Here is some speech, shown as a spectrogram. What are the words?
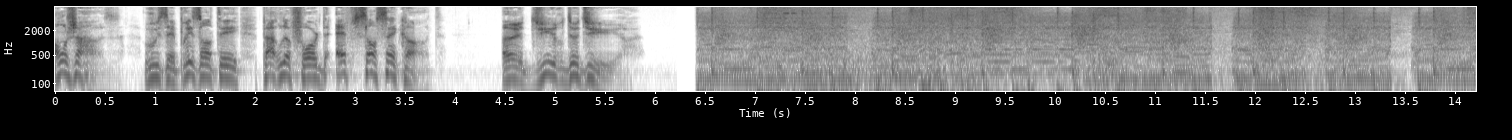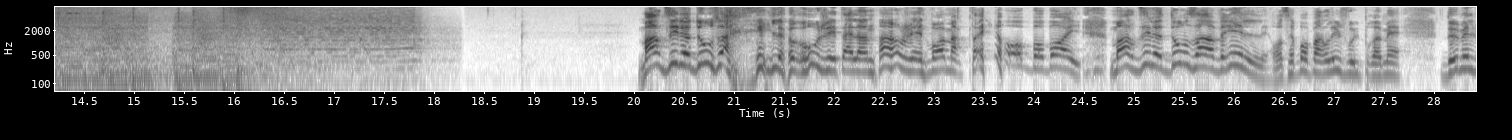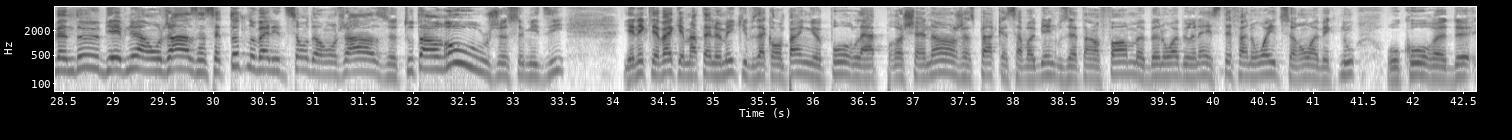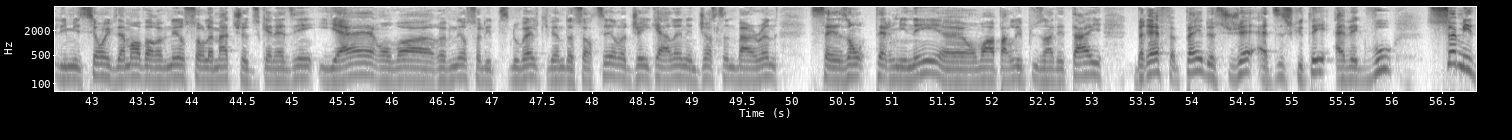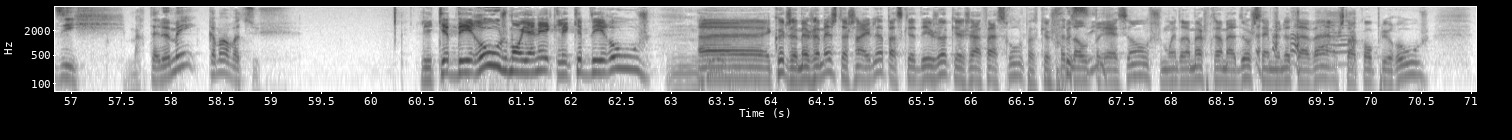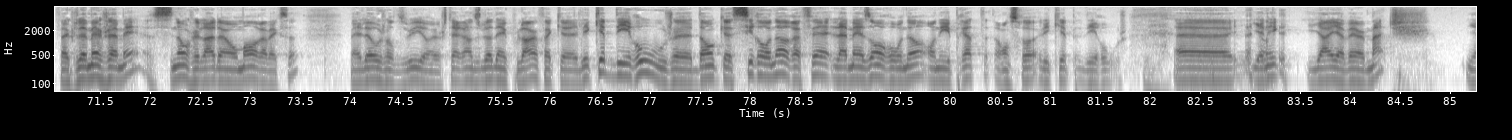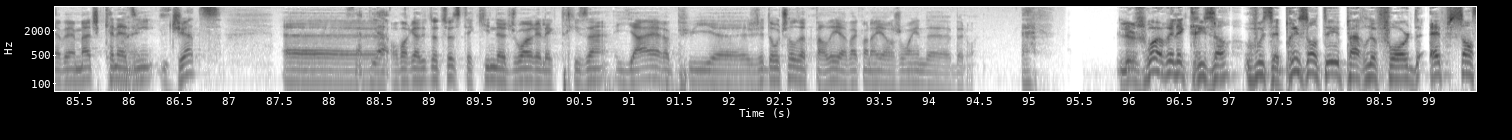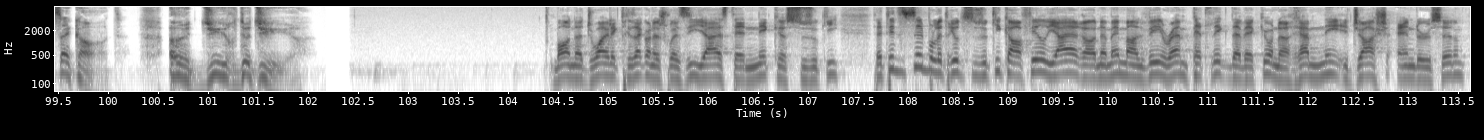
On jase vous est présenté par le Ford F-150. Un dur de dur. Mardi le 12 avril, le rouge est à l'honneur. Je viens de voir Martin. Oh, boy, boy. Mardi le 12 avril. On ne s'est pas parlé, je vous le promets. 2022, bienvenue à On à cette toute nouvelle édition de On tout en rouge ce midi. Yannick Lévesque et Martin Lemay qui vous accompagnent pour la prochaine heure. J'espère que ça va bien, que vous êtes en forme. Benoît Brunet et Stéphane Wade seront avec nous au cours de l'émission. Évidemment, on va revenir sur le match du Canadien hier. On va revenir sur les petites nouvelles qui viennent de sortir. Jake Allen et Justin Byron, saison terminée. Euh, on va en parler plus en détail. Bref, plein de sujets à discuter avec vous ce midi. Martin Lemay, comment vas-tu? L'équipe des Rouges, mon Yannick, l'équipe des Rouges. Mhm. euh, écoute, j'aimais jamais cette chandail-là parce que déjà que j'ai la face rouge, parce que je fais de la haute pression, je suis moindrement, je prends ma douche cinq minutes avant, je suis encore plus rouge. Fait que je l'aimais jamais. Sinon, j'ai l'air d'un homard avec ça. Mais là, aujourd'hui, euh, je t'ai rendu là d'un couleur. Fait que l'équipe des Rouges, euh, donc si Rona refait la maison Rona, on est prête, on sera l'équipe des Rouges. Euh, Yannick, hier, il y avait un match. Il y avait un match canadien-Jets. Euh, on va regarder tout de suite c'était qui notre joueur électrisant hier. Puis euh, j'ai d'autres choses à te parler avant qu'on aille rejoindre euh, Benoît. Le joueur électrisant vous est présenté par le Ford F-150. Un dur de dur. Bon, notre joueur électrisant qu'on a choisi hier, c'était Nick Suzuki. C'était difficile pour le trio de Suzuki Caulfield. Hier, on a même enlevé Ram Petlick d'avec eux. On a ramené Josh Anderson.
